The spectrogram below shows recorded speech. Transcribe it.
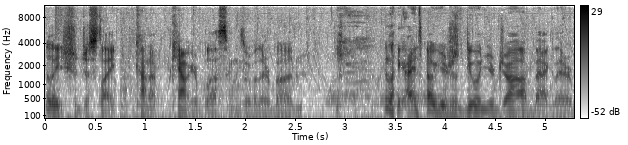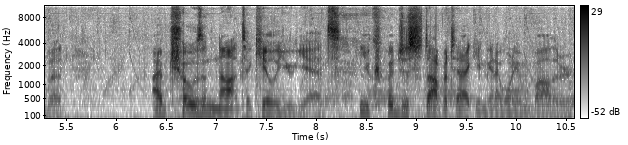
Really should just like kind of count your blessings over there, bud. like, I know you're just doing your job back there, but I've chosen not to kill you yet. You could just stop attacking me and I won't even bother.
